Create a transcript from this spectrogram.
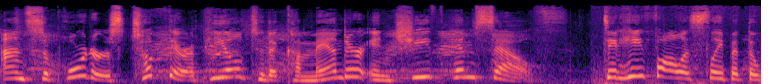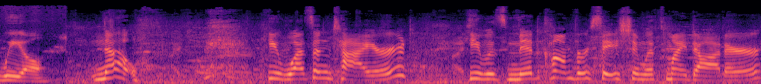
and supporters took their appeal to the commander in chief himself. Did he fall asleep at the wheel? No. He wasn't tired. He was mid conversation with my daughter.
